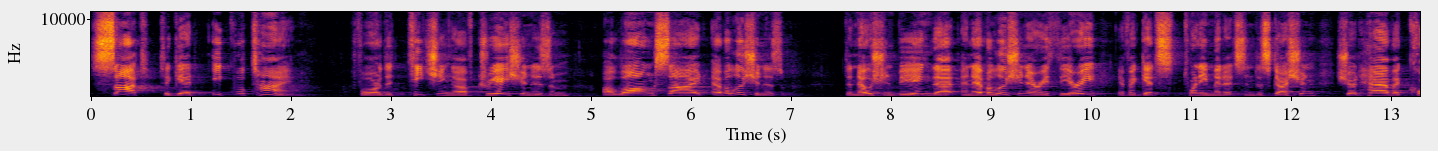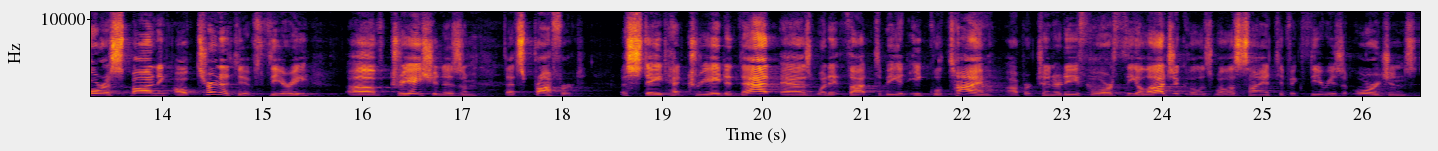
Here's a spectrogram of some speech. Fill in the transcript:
sought to get equal time for the teaching of creationism alongside evolutionism. The notion being that an evolutionary theory, if it gets 20 minutes in discussion, should have a corresponding alternative theory of creationism that's proffered. A state had created that as what it thought to be an equal time opportunity for theological as well as scientific theories of origins,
